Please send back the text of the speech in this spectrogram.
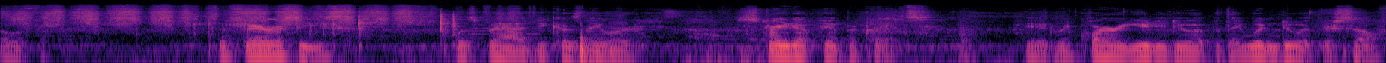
of the Pharisees was bad because they were straight up hypocrites. They'd require you to do it, but they wouldn't do it themselves.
